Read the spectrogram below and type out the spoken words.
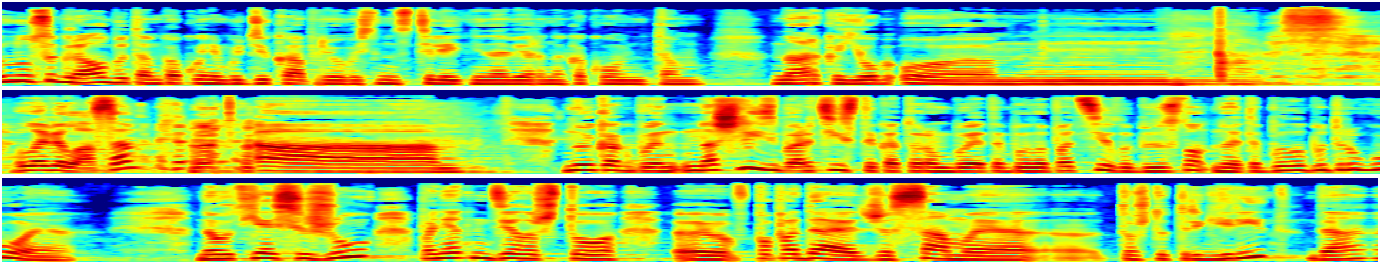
ну, сыграл бы там какой-нибудь Ди Каприо 18-летний, наверное, какого-нибудь там нарко ёб... Лавеласа. А, ну и как бы нашлись бы артисты, которым бы это было под силу, безусловно, но это было бы другое. Но вот я сижу, понятное дело, что э, попадает же самое, э, то, что триггерит, да,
